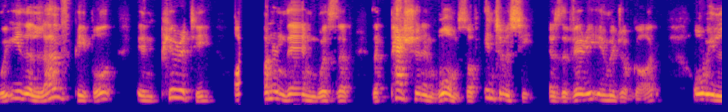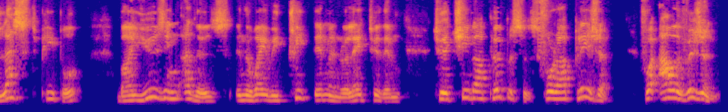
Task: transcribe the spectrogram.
We either love people in purity, honoring them with the the passion and warmth of intimacy as the very image of God, or we lust people by using others in the way we treat them and relate to them to achieve our purposes, for our pleasure, for our vision.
